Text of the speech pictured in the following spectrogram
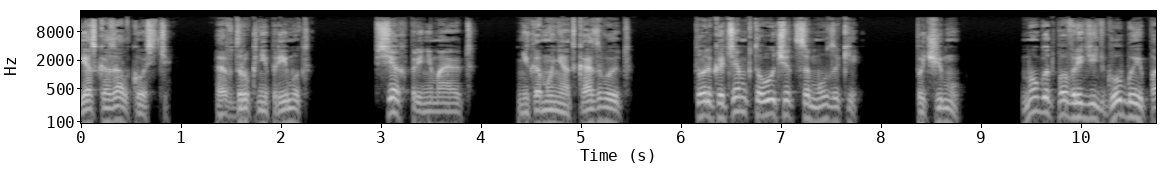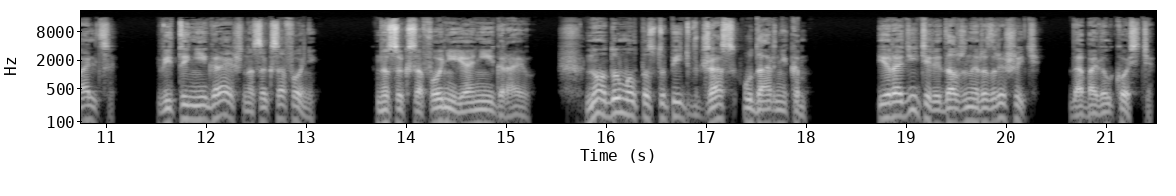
я сказал Косте, а вдруг не примут? Всех принимают, никому не отказывают, только тем, кто учится музыке. Почему? Могут повредить губы и пальцы. Ведь ты не играешь на саксофоне. На саксофоне я не играю. Но думал поступить в джаз ударником. И родители должны разрешить, добавил Костя.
